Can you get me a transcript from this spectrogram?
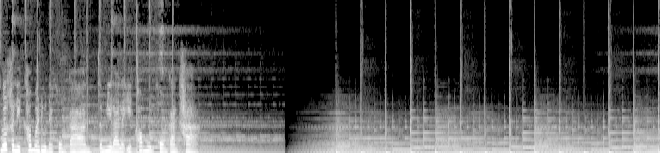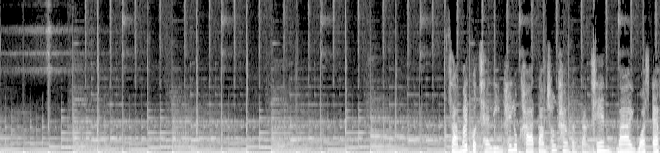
เมื่อคลิกเข้ามาดูในโครงการ จะมีรายละเอียดข้อมูลโครงการค่ะสามารถกดแชร์ลิงก์ให้ลูกค้าตามช่องทางต่างๆ เช่น Line, WhatsApp,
